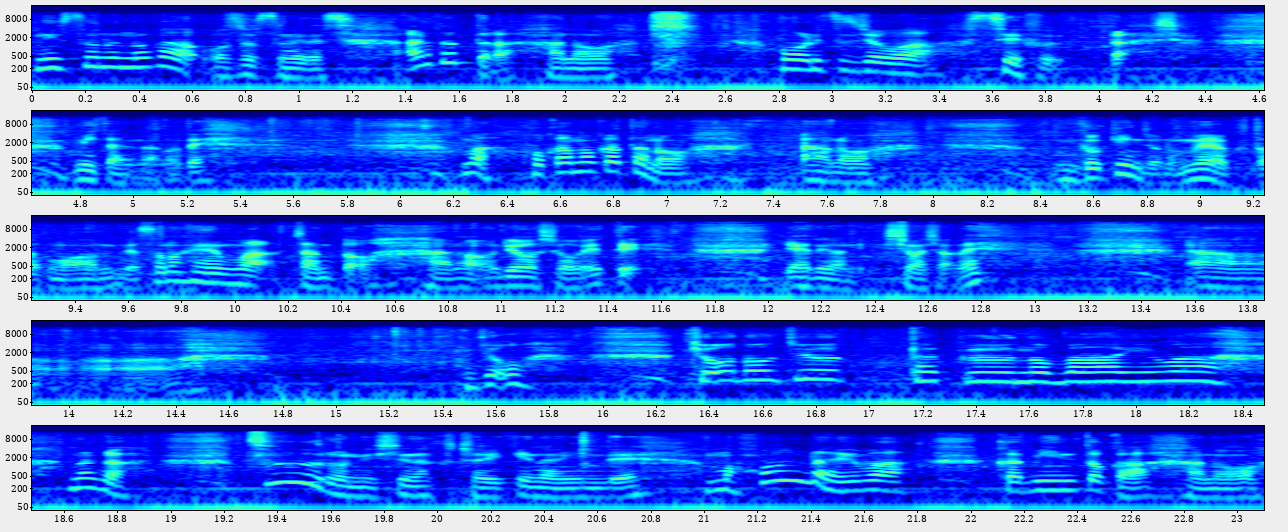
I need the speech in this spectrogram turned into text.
にするのがおすすめです。あれだったら、あの法律上はセーフだみたいなので、まあ、他の方のあのご近所の迷惑とかもあるんで、その辺はちゃんとあの了承を得てやるようにしましょうね。あ共同住宅の場合は、なんか通路にしなくちゃいけないんで、まあ、本来は花瓶とか、あの、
